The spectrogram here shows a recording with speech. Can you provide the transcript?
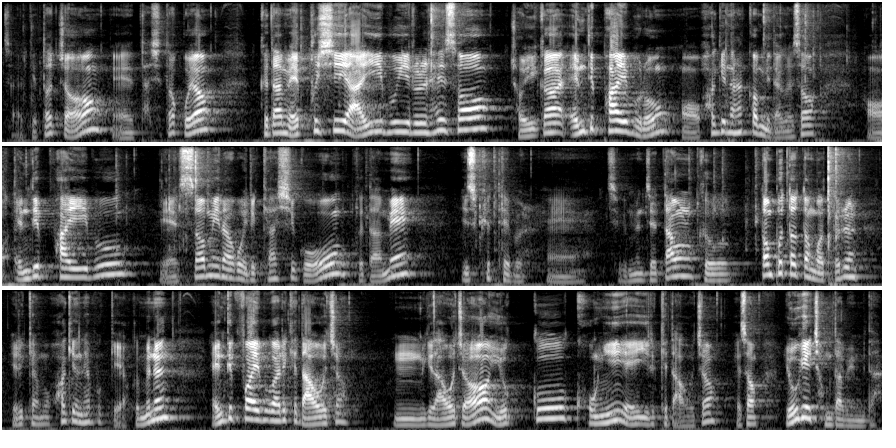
자 이렇게 떴죠? 예, 다시 떴고요. 그 다음에 FCIV를 해서 저희가 MD5로 어, 확인을 할 겁니다. 그래서 어, MD5 예, sum이라고 이렇게 하시고 그 다음에 executable 예, 지금 현재 다운 그 덤프 떴던 것들을 이렇게 한번 확인을 해 볼게요. 그러면은 MD5가 이렇게 나오죠? 음, 이게 나오죠? 6902A 이렇게 나오죠? 그래서 요게 정답입니다.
